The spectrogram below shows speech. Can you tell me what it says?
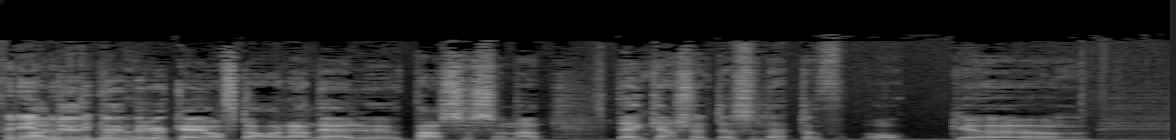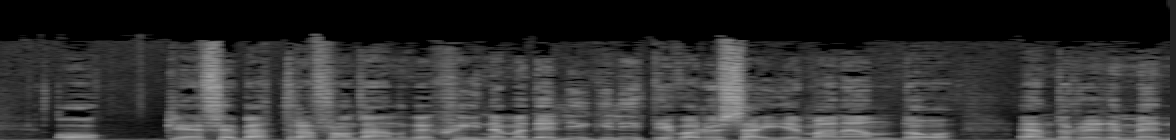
För det är en Ja, du, du brukar ju ofta ha den där eh, passusen att den kanske inte är så lätt att och, eh, och eh, förbättra från den regin. Men det ligger lite i vad du säger men ändå, ändå är det med en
